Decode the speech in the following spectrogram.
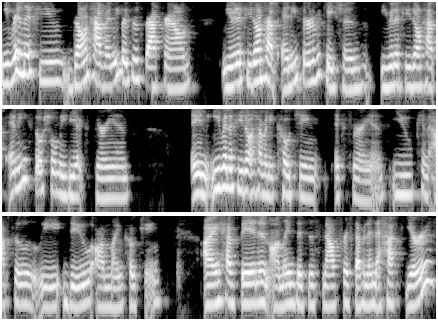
Even if you don't have any business background, even if you don't have any certifications, even if you don't have any social media experience, and even if you don't have any coaching experience, you can absolutely do online coaching. I have been in online business now for seven and a half years,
